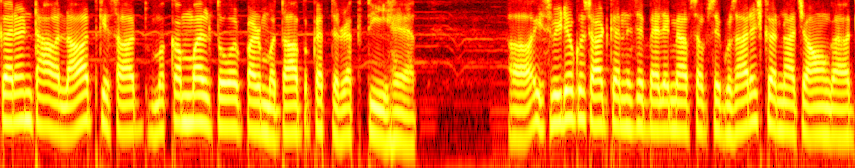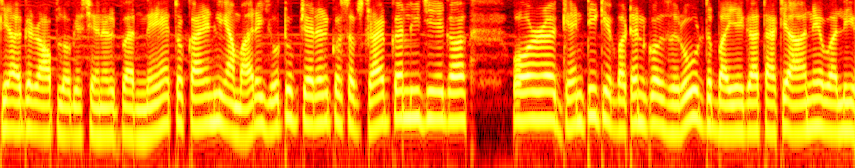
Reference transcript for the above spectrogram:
کرنٹ حالات کے ساتھ مکمل طور پر مطابقت رکھتی ہے۔ اس ویڈیو کو سٹارٹ کرنے سے پہلے میں آپ سب سے گزارش کرنا چاہوں گا کہ اگر آپ لوگ اس چینل پر نئے ہیں تو کائنڈلی ہمارے یوٹیوب چینل کو سبسکرائب کر لیجیے گا اور گھنٹی کے بٹن کو ضرور دبائیے گا تاکہ آنے والی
